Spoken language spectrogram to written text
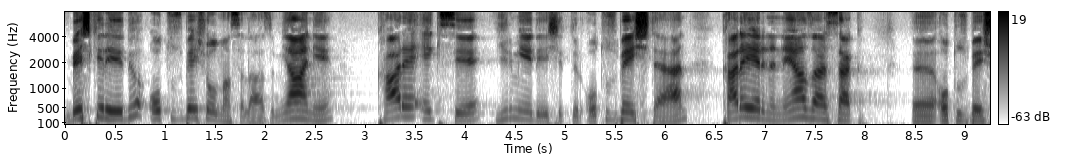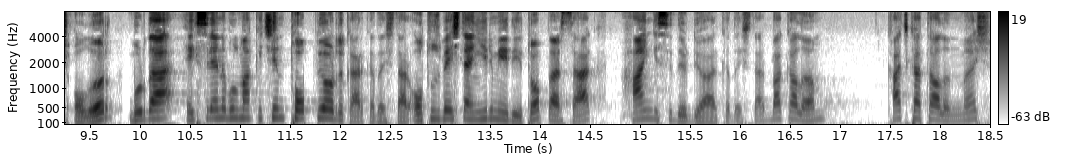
5 kere 7 35 olması lazım. Yani kare eksi 27 eşittir 35'ten kare yerine ne yazarsak e, 35 olur. Burada eksilerini bulmak için topluyorduk arkadaşlar. 35'ten 27'yi toplarsak hangisidir diyor arkadaşlar. Bakalım kaç katı alınmış?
